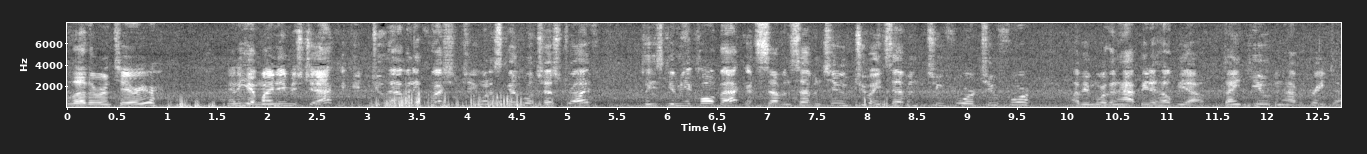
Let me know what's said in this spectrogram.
Leather interior. And again, my name is Jack. If you do have any questions or you want to schedule a test drive, please give me a call back at 772-287-2424. I'd be more than happy to help you out. Thank you and have a great day.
